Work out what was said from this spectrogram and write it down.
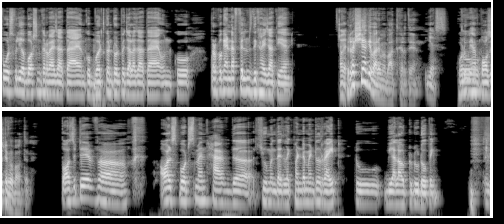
फोर्सफुली अबॉर्शन करवाया जाता है उनको बर्थ कंट्रोल पे चला जाता है उनको प्रोपोगेंडा फिल्म्स दिखाई जाती है okay. रशिया के बारे में बात करते हैं यस we तो- have positive about them? positive uh, all sportsmen have the human that like fundamental right to be allowed to do doping in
